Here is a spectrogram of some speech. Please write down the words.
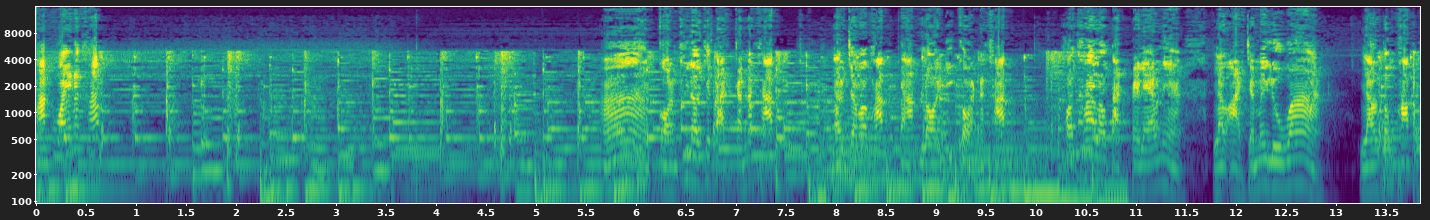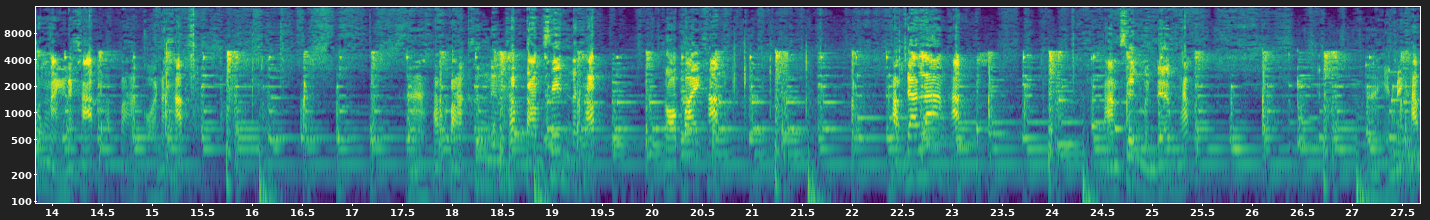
พักไว้นะครับ อ่า ก่อนที่เราจะตัดกันนะครับ เราจะมาพับตามรอยนี้ก่อนนะครับ เพราะถ้าเราตัดไปแล้วเนี่ย เราอาจจะไม่รู้ว่าเราต้องพับตรงไหนนะครับพับปากก่อนนะครับ อ่า พับปากครึ่งหนึ่งครับตามเส้นนะครับ ต่อไปครับ พับด้านล่างครับ ตามเส้นเหมือนเดิมครับ เห็นไหมครับ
